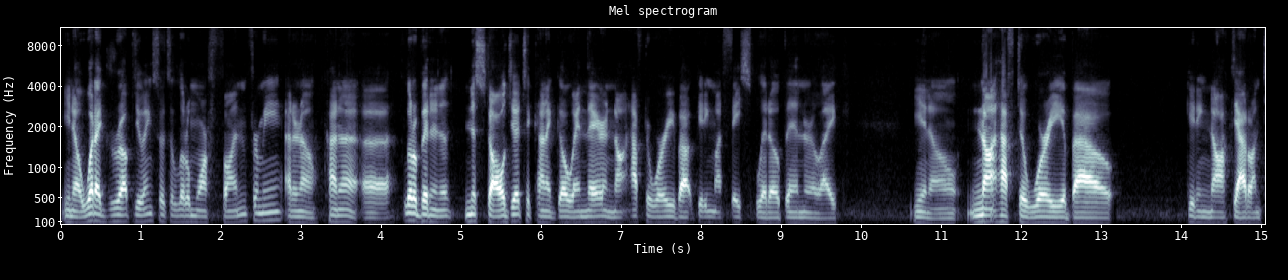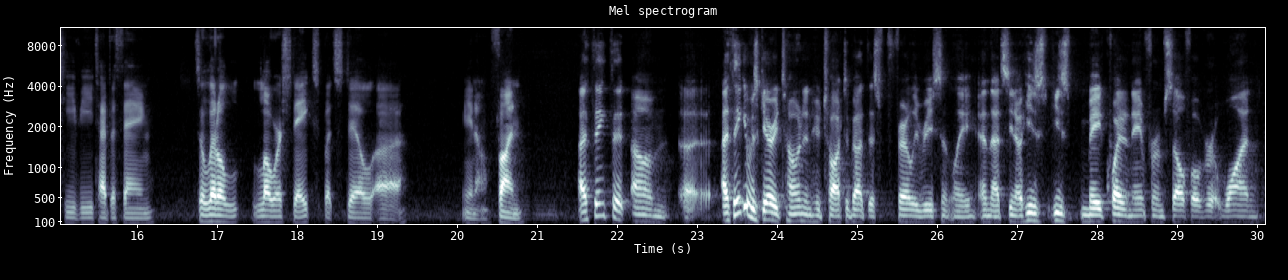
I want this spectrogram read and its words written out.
you know what I grew up doing, so it's a little more fun for me. I don't know, kind of uh, a little bit of nostalgia to kind of go in there and not have to worry about getting my face split open or like, you know, not have to worry about getting knocked out on TV type of thing. It's a little lower stakes, but still, uh, you know, fun. I think that um, uh, I think it was Garry Tonon who talked about this fairly recently, and that's you know he's he's made quite a name for himself over at one,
